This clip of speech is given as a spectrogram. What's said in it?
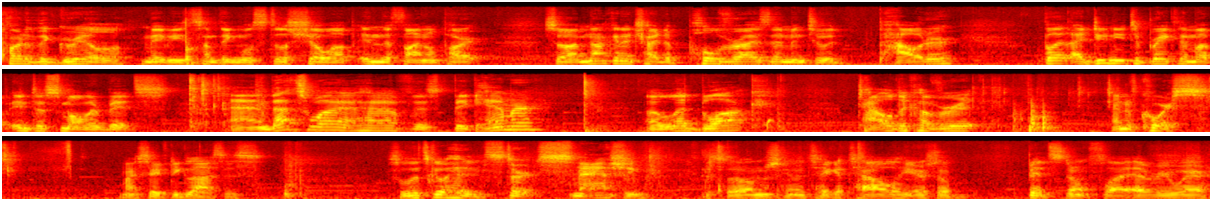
part of the grill, maybe something will still show up in the final part. So I'm not gonna try to pulverize them into a powder, but I do need to break them up into smaller bits. And that's why I have this big hammer, a lead block, towel to cover it, and of course, my safety glasses. So let's go ahead and start smashing. So I'm just gonna take a towel here so bits don't fly everywhere.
